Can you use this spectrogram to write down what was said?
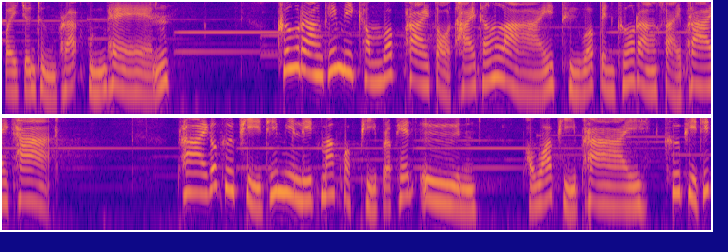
ไปจนถึงพระขุนแผน เครื่องรางที่มีคำว่าพรายต่อท้ายทั้งหลาย ถือว่าเป็นเครื่องรางสายพรายค่ะ พรายก็คือผีที่มีฤทธิ์มากกว่าผีประเภทอื่น เพราะว่าผีพรายคือผีที่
